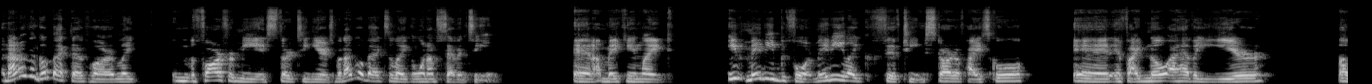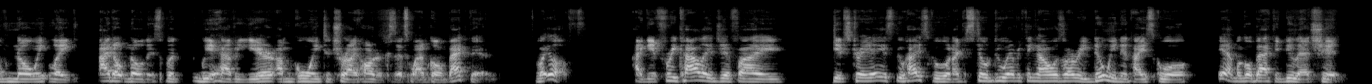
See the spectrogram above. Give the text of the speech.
And I don't even go back that far. Like far for me, it's 13 years, but I go back to like when I'm 17 and I'm making like maybe before, maybe like 15, start of high school. And if I know I have a year of knowing, like I don't know this, but we have a year, I'm going to try harder because that's why I'm going back there. Like, oh, I get free college if I get straight A's through high school and I can still do everything I was already doing in high school. Yeah, I'm gonna go back and do that shit.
